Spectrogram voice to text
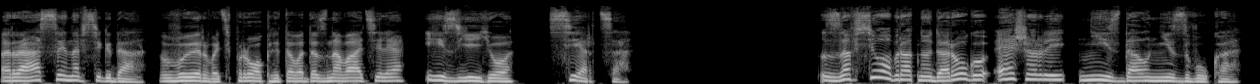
Раз и навсегда вырвать проклятого дознавателя из ее сердца. За всю обратную дорогу Эшерли не издал ни звука.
